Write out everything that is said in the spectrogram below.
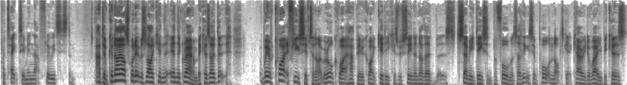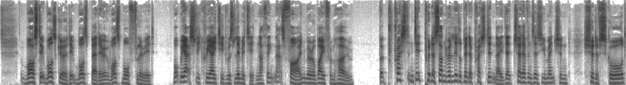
protect him in that fluid system. Adam, can I ask what it was like in the, in the ground? Because I we're quite effusive tonight. We're all quite happy. We're quite giddy because we've seen another uh, semi decent performance. I think it's important not to get carried away because whilst it was good, it was better, it was more fluid. What we actually created was limited, and I think that's fine. We're away from home. But Preston did put us under a little bit of pressure, didn't they? The Ched Evans, as you mentioned, should have scored.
